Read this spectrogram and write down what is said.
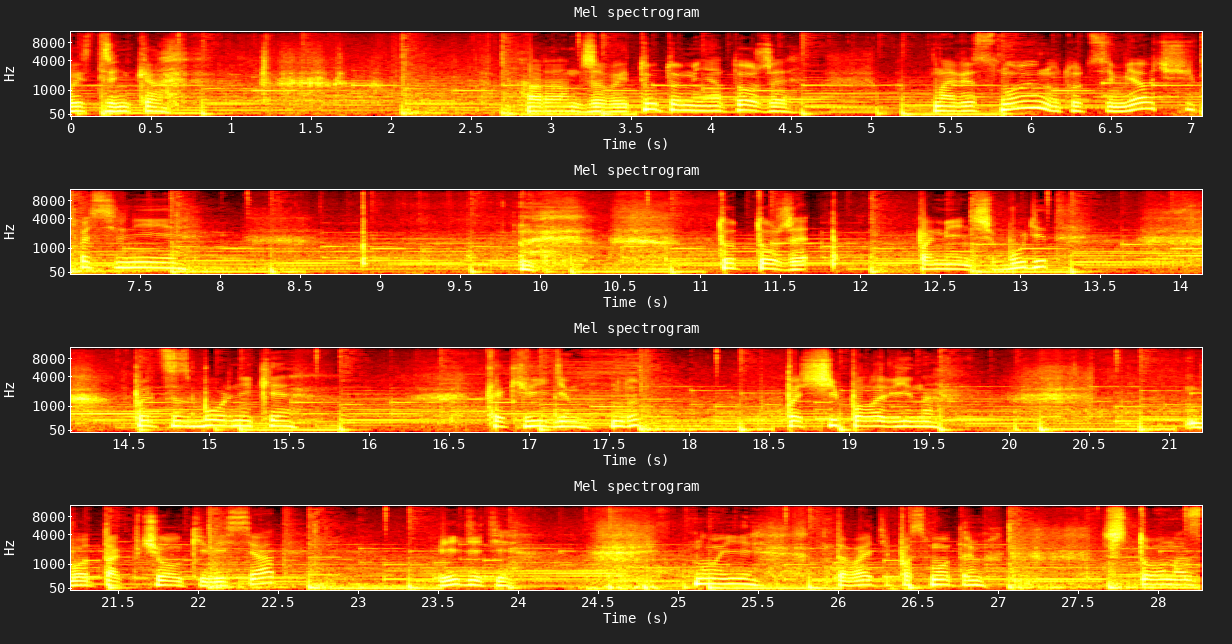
Быстренько. Оранжевый. Тут у меня тоже навесной, но тут семья чуть посильнее. Тут тоже поменьше будет в пыльцесборнике, как видим. Ну, Тут почти половина. Вот так пчелки висят. Видите? Ну и давайте посмотрим, что у нас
